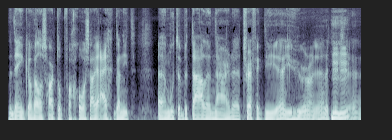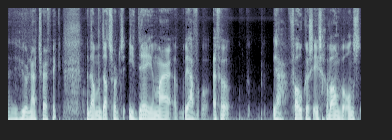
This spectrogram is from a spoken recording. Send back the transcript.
Dan denk ik al wel eens hardop van, goh, zou je eigenlijk dan niet eh, moeten betalen naar de traffic die eh, je huur, eh, dat je, eh, huur naar traffic. En dan met dat soort ideeën. Maar ja, even ja, focus is gewoon bij ons.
